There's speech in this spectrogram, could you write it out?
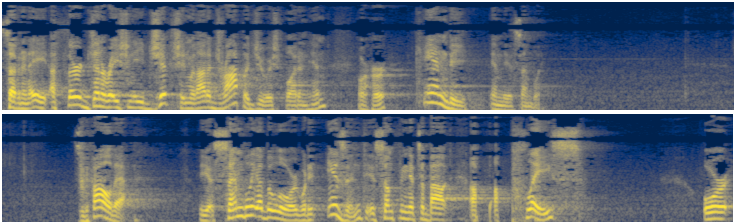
7 and 8, a third generation Egyptian without a drop of Jewish blood in him or her can be in the assembly. So you follow that. The assembly of the Lord, what it isn't, is something that's about a, a place or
